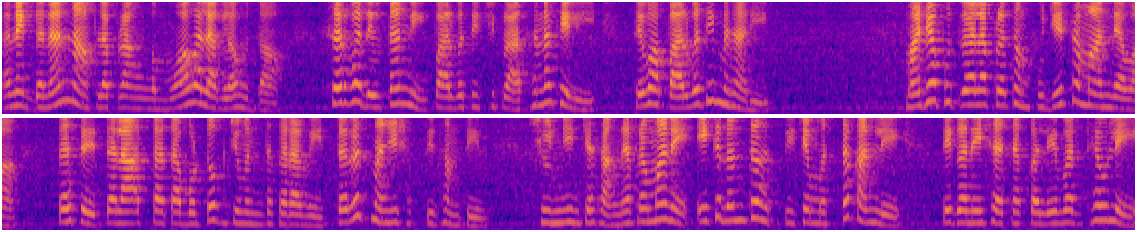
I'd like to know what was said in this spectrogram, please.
अनेक गणांना आपला प्राण गमवावा लागला होता. सर्व देवतांनी पार्वतीची प्रार्थना केली. तेव्हा पार्वती म्हणाली माझ्या पुत्राला प्रथम पूजेचा मान द्यावा. तसेच त्याला आत्ता ताबडतोब जिवंत करावे. तरच माझी शक्ती थांबतील. शिवजींच्या सांगण्याप्रमाणे एकदंत हत्तीचे मस्तक आणले ते गणेशाच्या कलेवर ठेवले.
